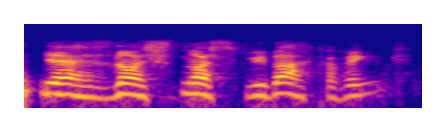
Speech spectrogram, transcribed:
yeah, it's nice nice to be back. I think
